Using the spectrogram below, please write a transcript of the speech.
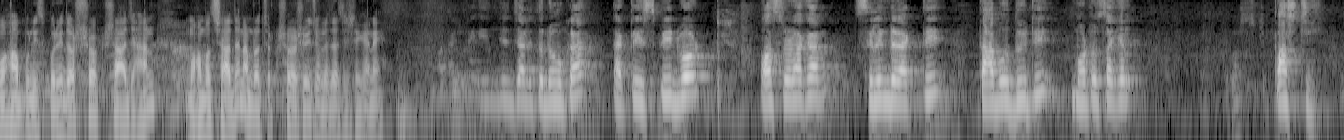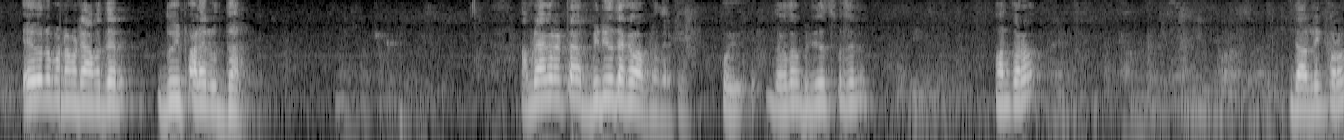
মহাপুলিশ পরিদর্শক শাহজাহান মোহাম্মদ শাহজাহান। আমরা সরাসরি চলে যাচ্ছি সেখানে। ইঞ্জিন চালিত নৌকা একটি স্পিড বোট অস্ত্র রাখার সিলিন্ডার একটি, তাঁবু দুইটি, মোটরসাইকেল পাঁচটি। এগুলো মোটামুটি আমাদের দুই পাড়ের উদ্ধার। আমরা এখন একটা ভিডিও দেখাবো আপনাদেরকে। ওই, দেখো ভিডিও চলছে অন করো। দাও লিঙ্ক করো।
